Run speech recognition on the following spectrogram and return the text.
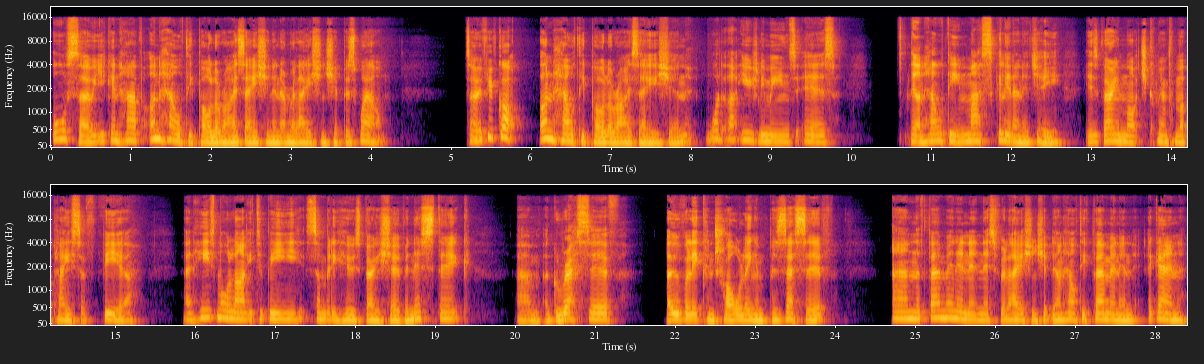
also you can have unhealthy polarization in a relationship as well. So if you've got unhealthy polarization what that usually means is the unhealthy masculine energy is very much coming from a place of fear. And he's more likely to be somebody who's very chauvinistic, um, aggressive, overly controlling, and possessive. And the feminine in this relationship, the unhealthy feminine, again,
